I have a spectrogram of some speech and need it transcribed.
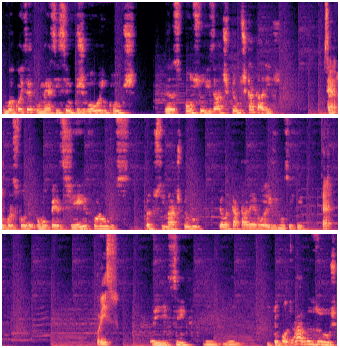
uma coisa, o Messi sempre jogou em clubes eh, sponsorizados pelos Qataris. certo? Tanto o Barcelona como o PSG foram patrocinados pelo, pela Qatar Airways e não sei o quê. Certo? Por isso, Aí sim. E- e tu podes. Ah, mas os.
